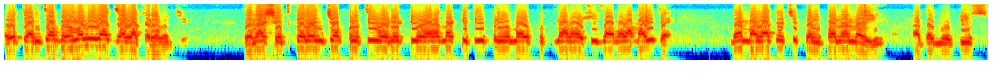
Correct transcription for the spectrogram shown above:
म्हणजे त्यांचा भ्रमनिराश झाला खरं म्हणजे. त्यांना शेतकऱ्यांच्या प्रति वडेट्टीवारांना किती प्रेम आहे पुतला मावशीचं आम्हाला माहीत आहे. नाही मला त्याची कल्पना नाही. आता नोटीस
